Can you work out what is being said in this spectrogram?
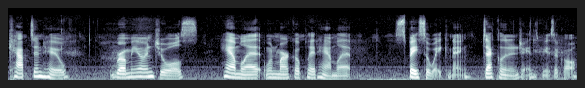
Captain Who, Romeo and Jules, Hamlet, when Marco played Hamlet, Space Awakening, Declan and Jane's musical.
